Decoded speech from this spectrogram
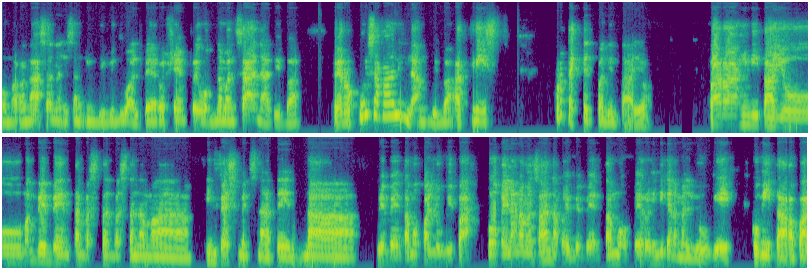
o maranasan ng isang individual, pero syempre wag naman sana, di ba? Pero kung sakaling lang, di ba? At least, protected pa din tayo. Para hindi tayo magbebenta basta-basta ng mga investments natin na bebenta mo palugi pa. Okay lang naman sana kung ibebenta mo, pero hindi ka naman lugi. Kumita ka pa.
